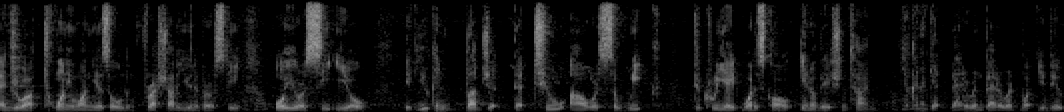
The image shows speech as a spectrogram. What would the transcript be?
and you are 21 years old and fresh out of university, or you're a CEO, if you can budget that two hours a week to create what is called innovation time, you're going to get better and better at what you do.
